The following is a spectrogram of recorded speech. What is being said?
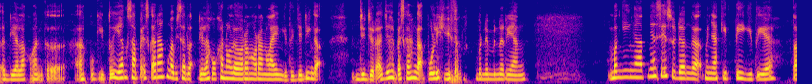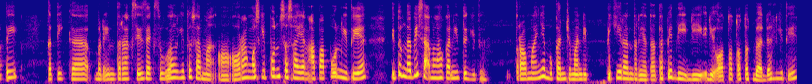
eh, dia lakukan ke aku gitu yang sampai sekarang aku nggak bisa dilakukan oleh orang-orang lain gitu. Jadi nggak jujur aja sampai sekarang nggak pulih gitu. Bener-bener yang mengingatnya sih sudah nggak menyakiti gitu ya. Tapi ketika berinteraksi seksual gitu sama orang meskipun sesayang apa pun gitu ya itu nggak bisa melakukan itu gitu. Traumanya bukan cuma di pikiran ternyata tapi di di di otot-otot badan gitu ya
